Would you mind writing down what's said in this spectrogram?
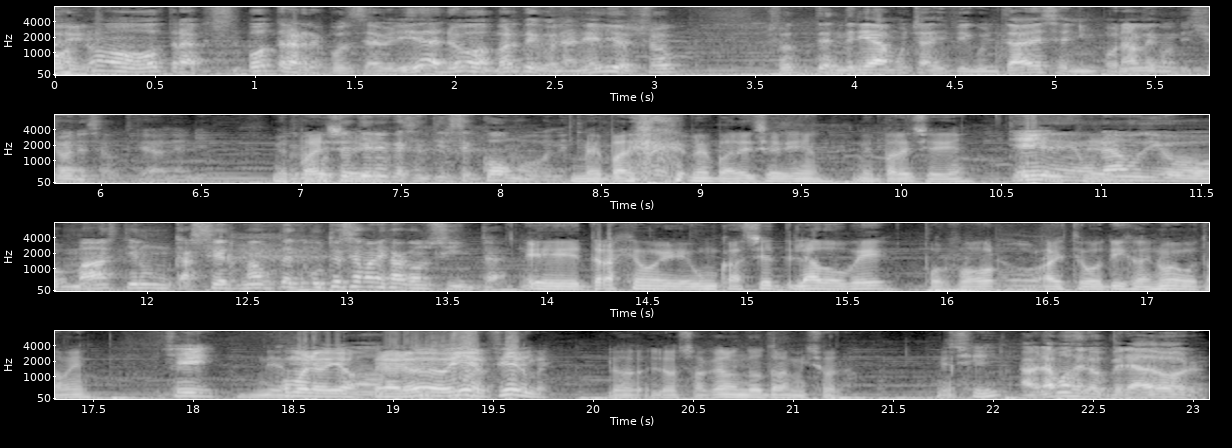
Rodríguez. no, otra, otra responsabilidad, no. Aparte con Anelio, yo, yo tendría muchas dificultades en imponerle condiciones a usted, Anelio. Me Porque parece usted tiene que sentirse cómodo en esto. Me, parece me parece bien, me parece bien. Tiene Este, un audio más, tiene un cassette más. Usted, usted se maneja con cinta. eh, traje eh, un cassette lado B, por favor. A este botija es nuevo también. Sí, Bien. ¿cómo lo vio? No, Pero lo veo bien, firme. Lo, lo sacaron de otra emisora. Bien. Sí. Hablamos del operador.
